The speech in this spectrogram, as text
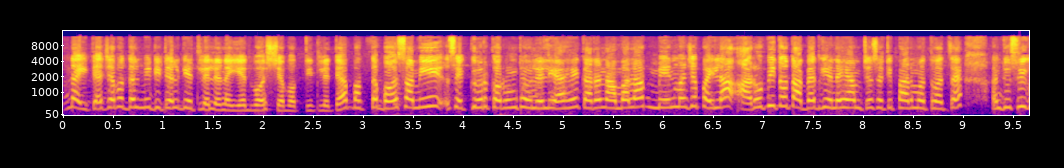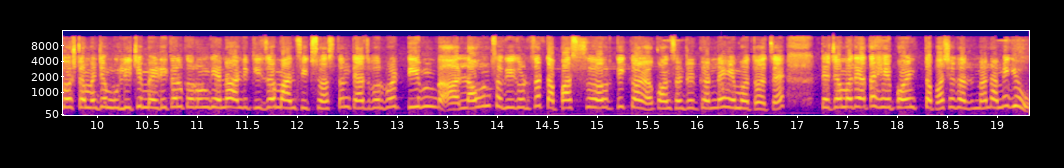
नाही त्याच्याबद्दल मी डिटेल घेतलेले नाहीयेत बसच्या बाबतीतले त्या. फक्त बस आम्ही सेक्युअर करून ठेवलेली आहे. कारण आम्हाला मेन म्हणजे पहिला आरोपी तो ताब्यात घेणं हे आमच्यासाठी फार महत्वाचं आहे. आणि दुसरी गोष्ट म्हणजे मुलीची मेडिकल करून घेणं आणि तिचं मानसिक स्वास्थ्य आणि त्याचबरोबर टीम लावून सगळीकडचं तपासावरती कॉन्सन्ट्रेट करणं हे महत्वाचं आहे. त्याच्यामध्ये आता हे पॉईंट तपासा दरम्यान आम्ही घेऊ.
